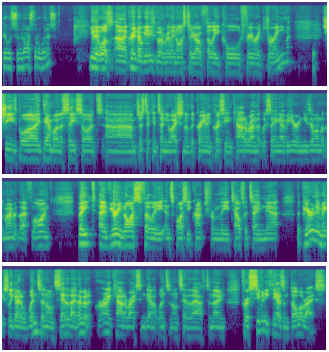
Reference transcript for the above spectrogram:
there was some nice little winners. Yeah, there was. Uh, Cran Dalgety's got a really nice two-year-old filly called Forever Dream. She's by down by the seaside. Um, just a continuation of the Crean and Chrissy and Carter run that we're seeing over here in New Zealand at the moment. They're flying beat a very nice filly and spicy crunch from the Telfer team. Now, the pair of them actually go to Winton on Saturday. They've got a great Carter racing down at Winton on Saturday afternoon for a $70,000 race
